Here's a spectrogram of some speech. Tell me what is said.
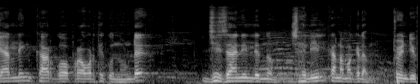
എയർലിങ്ക് കാർഗോ പ്രവർത്തിക്കുന്നുണ്ട്. ജിസാനിൽ നിന്നും ജലീൽ കണമകലം ട്വന്റി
